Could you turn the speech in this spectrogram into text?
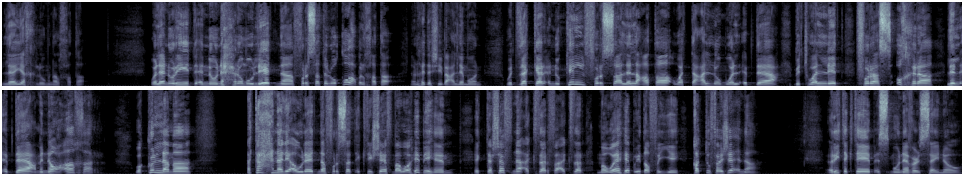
لا يخلو من الخطأ. ولا نريد أنه نحرم اولادنا فرصة الوقوع بالخطأ لأنه هذا الشيء بعلمهم. وتذكر أنه كل فرصة للعطاء والتعلم والإبداع بتولد فرص أخرى للإبداع من نوع آخر. وكلما أتحنا لأولادنا فرصة اكتشاف مواهبهم اكتشفنا أكثر فأكثر مواهب إضافية قد تفاجئنا. قريت كتاب اسمه Never Say No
